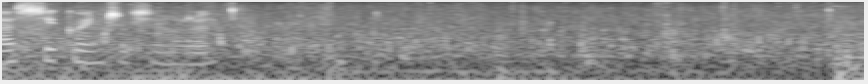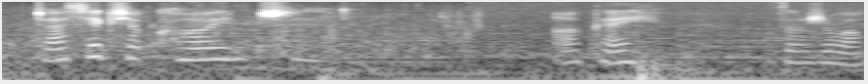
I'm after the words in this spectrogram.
Czas się kończy, książę. Czas się ksio kończy. Okej, zdążyłam.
